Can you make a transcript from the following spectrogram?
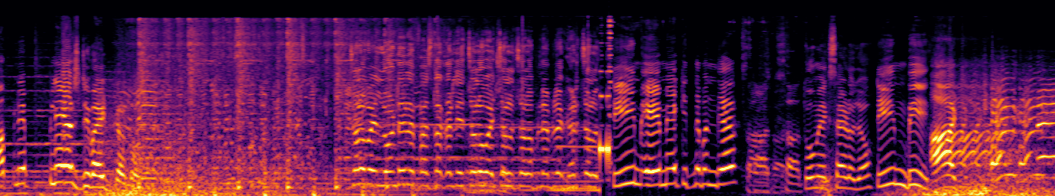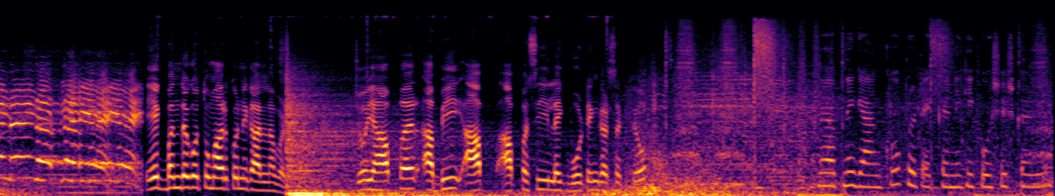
अपने प्लेयर्स डिवाइड कर दो। चलो भाई लोंडे ने फैसला कर लिया। चलो भाई चलो चलो अपने अपने घर चलो। टीम ए में कितने बंदे हैं? सात तुम एक साइड हो जाओ। टीम बी आठ। एक बंदे को तुम्हारे को निकालना पड़ेगा। जो यहाँ पर अभी आप आपसी लाइक वोटिंग कर सकते हो। मैं अपने गैंग को प्रोटेक्ट करने की कोशिश कर रही हूँ।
